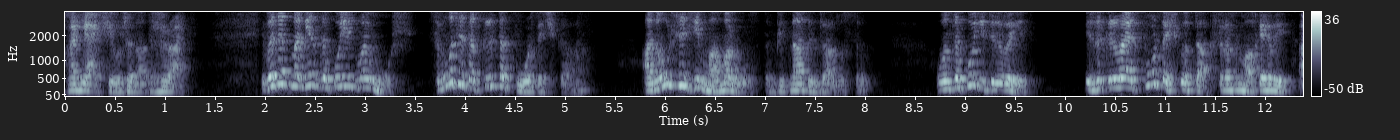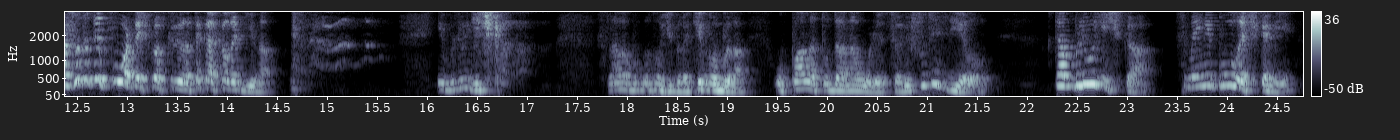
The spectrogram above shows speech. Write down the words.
горячее уже надо жрать. И в этот момент заходит мой муж. Смотрит, открыта форточка. А на улице зима, мороз, там 15 градусов. Он заходит и говорит, и закрывает форточку вот так, с размаха, и говорит, а что ты форточку открыла, такая холодина? И блюдечко, слава богу, ночь была, темно было, упала туда на улицу. Я говорю, что ты сделал? Там блюдечко с моими булочками.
